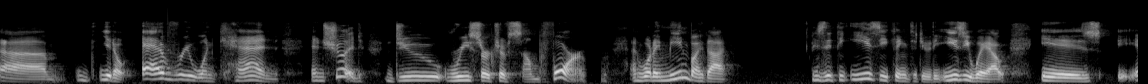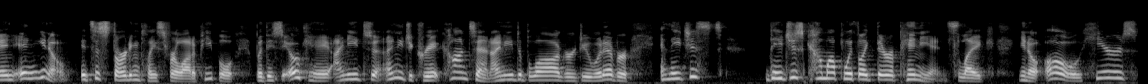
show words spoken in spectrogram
um, you know everyone can and should do research of some form. And what I mean by that is that the easy thing to do, the easy way out is and and you know, it's a starting place for a lot of people, but they say, "Okay, I need to I need to create content. I need to blog or do whatever." And they just they just come up with like their opinions, like, you know, "Oh, here's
